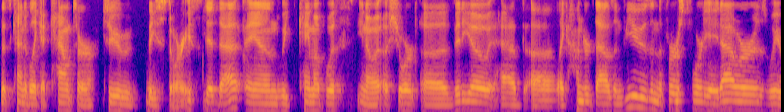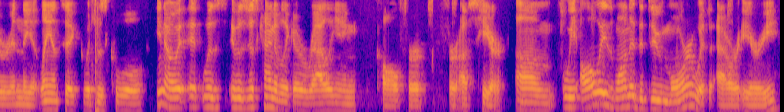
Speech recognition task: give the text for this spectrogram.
That's kind of like a counter to these stories. Did that, and we came up with you know a short uh, video. It had uh, like hundred thousand views in the first forty eight hours. We were in the Atlantic, which was cool. You know, it, it was it was just kind of like a rallying call for for us here. Um, we always wanted to do more with our Erie.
